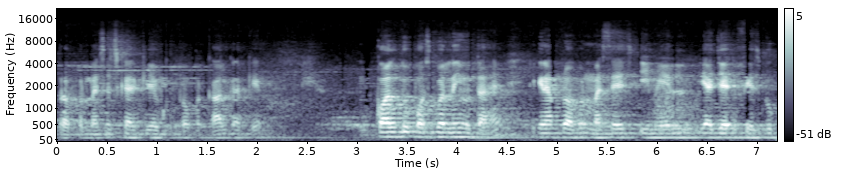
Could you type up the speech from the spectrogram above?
प्रॉपर मैसेज करके, उनको प्रॉपर कॉल करके। कॉल तो पॉसिबल नहीं होता है, लेकिन आप प्रॉपर मैसेज ईमेल या फेसबुक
